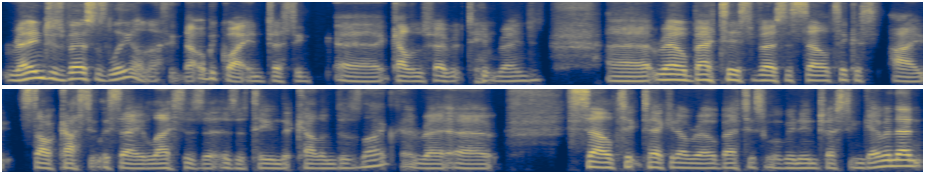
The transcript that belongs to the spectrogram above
Rangers versus Lyon, I think that'll be quite interesting. Uh, Callum's favourite team, Rangers. Uh, Real Betis versus Celtic, I sarcastically say less as a, as a team that Callum does like. Uh, uh, Celtic taking on Real Betis will be an interesting game. And then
